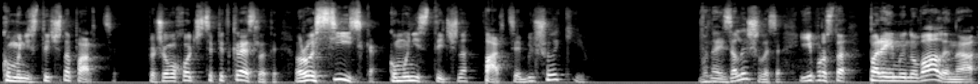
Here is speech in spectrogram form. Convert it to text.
комуністична партія. Причому хочеться підкреслити російська комуністична партія більшовиків. Вона і залишилася. Її просто перейменували на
